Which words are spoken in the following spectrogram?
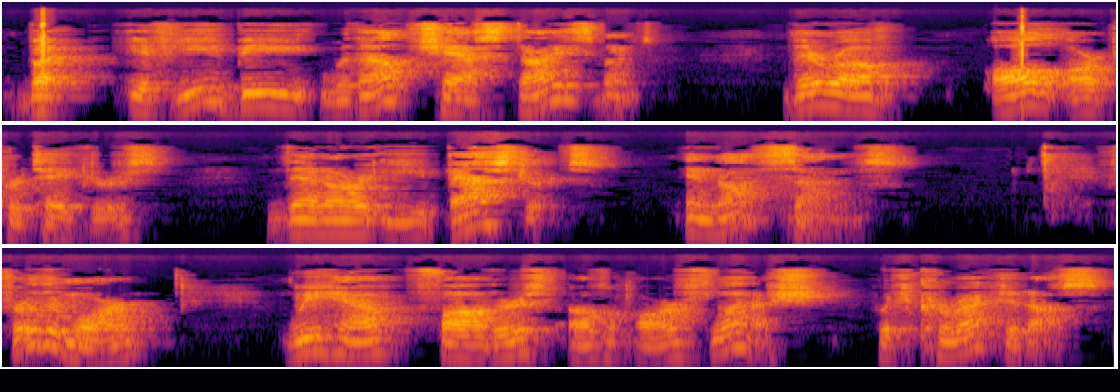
But if ye be without chastisement, thereof all are partakers, then are ye bastards, and not sons. Furthermore, we have fathers of our flesh, which corrected us,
